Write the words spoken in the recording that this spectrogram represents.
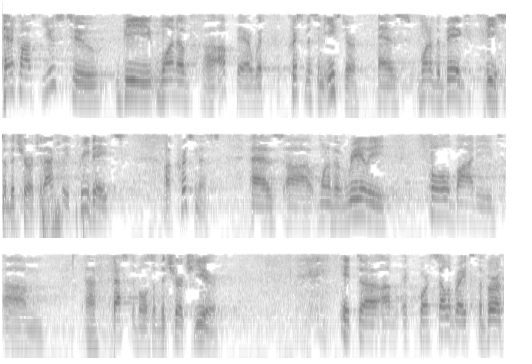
Pentecost used to be one of uh, up there with Christmas and Easter as one of the big feasts of the church. It actually predates uh, Christmas as uh, one of the really full-bodied um, uh, festivals of the church year. It, uh, of course, celebrates the birth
